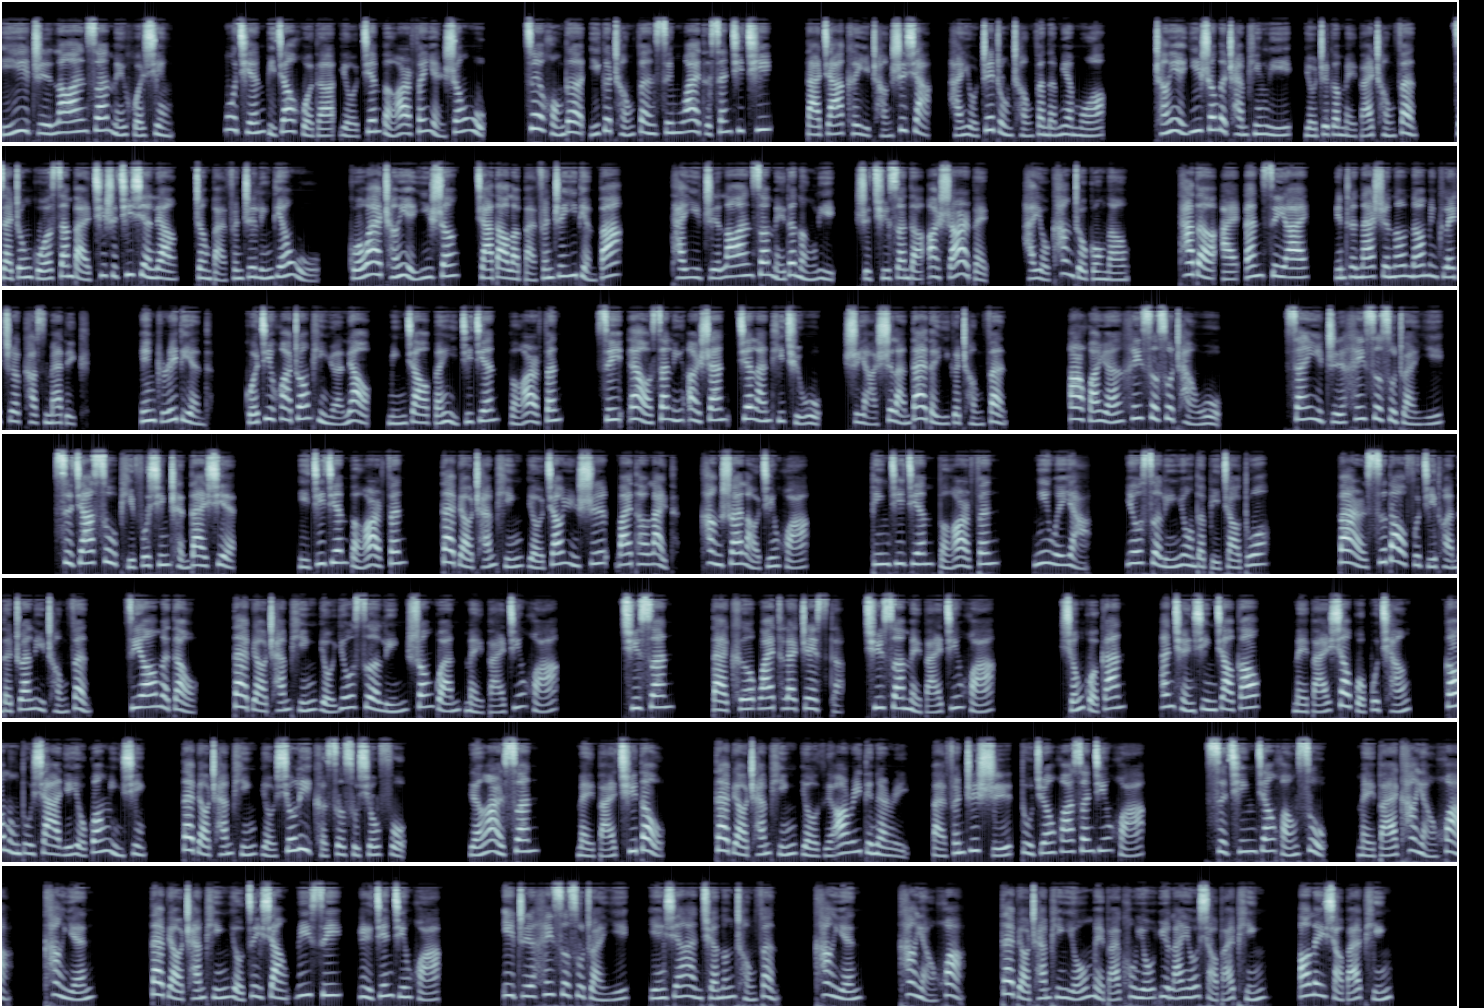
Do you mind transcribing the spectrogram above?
以抑制酪氨酸酶活性。目前比较火的有间苯二酚衍生物，最红的一个成分 Sim White 三七七，大家可以尝试下含有这种成分的面膜。成野医生的产品里有这个美白成分。在中国三百七十七限量正百分之零点五，国外成野医生加到了百分之一点八。它抑制酪氨酸酶的能力是曲酸的二十二倍，还有抗皱功能。它的 INCI International Nomenclature Cosmetic Ingredient 国际化妆品原料名叫苯乙基间苯二酚 CL 三零二山间蓝提取物，是雅诗兰黛的一个成分。二还原黑色素产物，三抑制黑色素转移。四加速皮肤新陈代谢，乙基间苯二酚代表产品有娇韵诗 Vital Light 抗衰老精华，丁基间苯二酚、妮维雅、优色林用的比较多。拜尔斯道夫集团的专利成分 Ziomedol 代表产品有优色林双管美白精华，曲酸黛珂 Whitelegist 曲酸美白精华，熊果苷安全性较高，美白效果不强。高浓度下也有光敏性，代表产品有修丽可色素修复。壬二酸美白祛痘，代表产品有 The Ordinary 百分之十杜鹃花酸精华。四氢姜黄素美白抗氧化抗炎，代表产品有最像 VC 日间精华。抑制黑色素转移烟酰胺全能成分，抗炎抗氧化，代表产品有美白控油玉兰油小白瓶、Olay 小白瓶。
